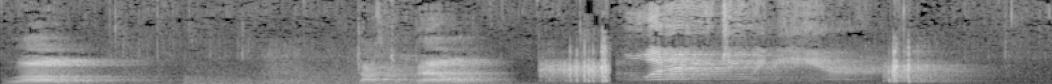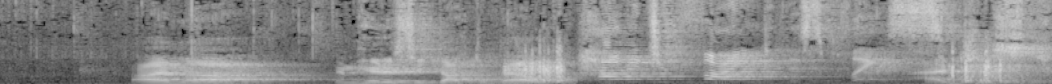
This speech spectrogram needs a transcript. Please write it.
Hello? Dr. Bell? What are you doing here? I'm, uh, I'm here to see Dr. Bell. How I just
